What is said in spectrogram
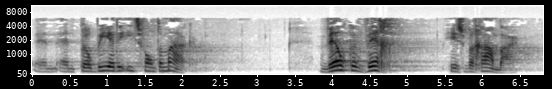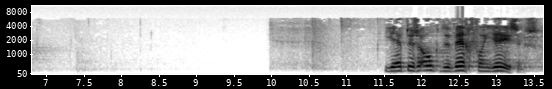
en, en probeer er iets van te maken. Welke weg is begaanbaar? Je hebt dus ook de weg van Jezus.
